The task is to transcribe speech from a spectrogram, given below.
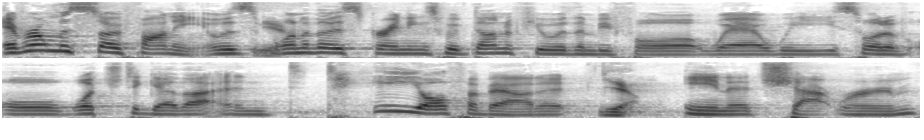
everyone was so funny. It was Yeah. one of those screenings. We've done a few of them before, where we sort of all watch together and tee off about it. Yeah. in a chat room.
